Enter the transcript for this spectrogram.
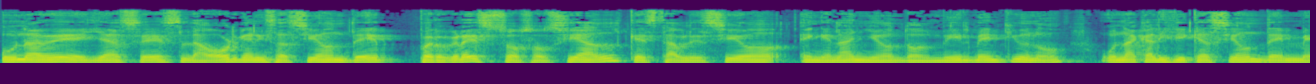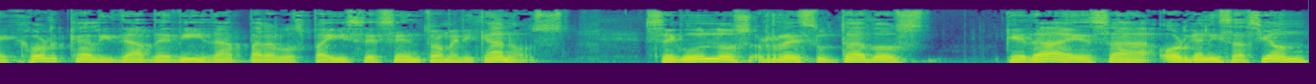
Una de ellas es la Organización de Progreso Social que estableció en el año 2021 una calificación de mejor calidad de vida para los países centroamericanos. Según los resultados que da esa organización,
